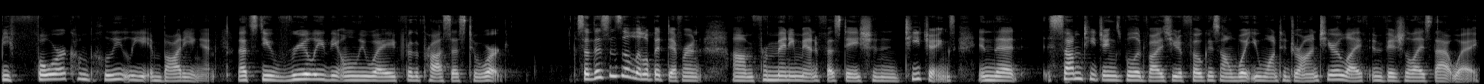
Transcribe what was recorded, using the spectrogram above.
before completely embodying it. That's the, really the only way for the process to work. So, this is a little bit different um, from many manifestation teachings in that some teachings will advise you to focus on what you want to draw into your life and visualize that way.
